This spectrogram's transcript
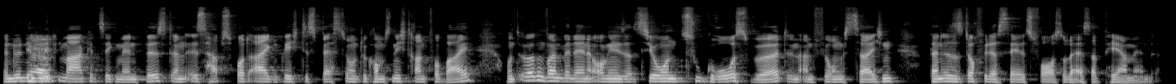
Wenn du in dem ja. Mid-Market-Segment bist, dann ist HubSpot eigentlich das Beste und du kommst nicht dran vorbei. Und irgendwann, wenn deine Organisation zu groß wird, in Anführungszeichen, dann ist es doch wieder Salesforce oder SAP am Ende.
